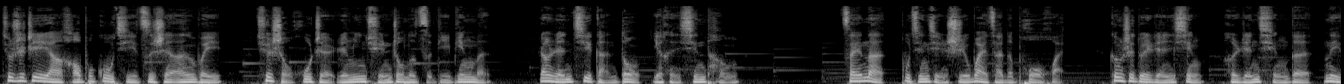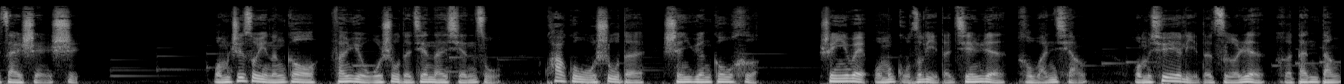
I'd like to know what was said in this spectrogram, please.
就是这样毫不顾及自身安危，却守护着人民群众的子弟兵们，让人既感动也很心疼。灾难不仅仅是外在的破坏，更是对人性和人情的内在审视。我们之所以能够翻越无数的艰难险阻，跨过无数的深渊沟壑，是因为我们骨子里的坚韧和顽强，我们血液里的责任和担当。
